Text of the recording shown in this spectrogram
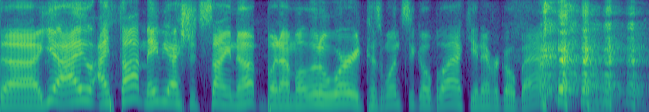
uh, yeah, I I thought maybe I should sign up, but I'm a little worried because once you go black, you never go back.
